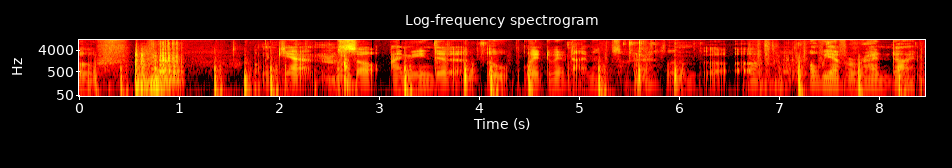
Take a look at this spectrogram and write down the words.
oof. Again, so I need to. Oh, wait, do we have diamonds? Oh, we have a red diamond.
